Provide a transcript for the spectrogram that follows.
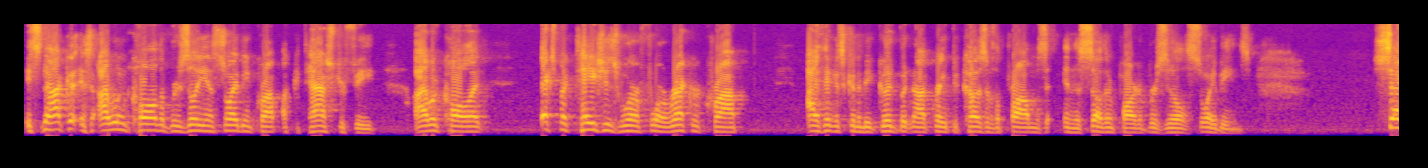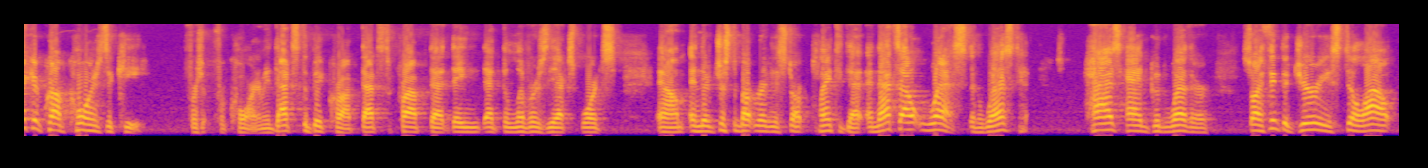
it's not. It's, I wouldn't call the Brazilian soybean crop a catastrophe. I would call it expectations were for a record crop. I think it's going to be good, but not great because of the problems in the southern part of Brazil soybeans. Second crop corn is the key for, for corn. I mean, that's the big crop. That's the crop that they that delivers the exports, um, and they're just about ready to start planting that. And that's out west, and west has had good weather. So I think the jury is still out,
